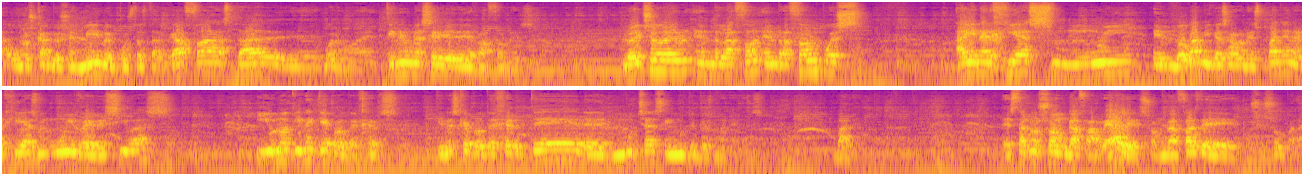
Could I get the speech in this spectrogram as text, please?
algunos cambios en mí, me he puesto estas gafas, tal, eh, bueno, eh, tiene una serie de razones. Lo he hecho en, razón, en razón, pues hay energías muy endogámicas ahora en España, energías muy regresivas, y uno tiene que protegerse. Tienes que protegerte de muchas y múltiples maneras. Vale. Estas no son gafas reales, son gafas de, pues eso, para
